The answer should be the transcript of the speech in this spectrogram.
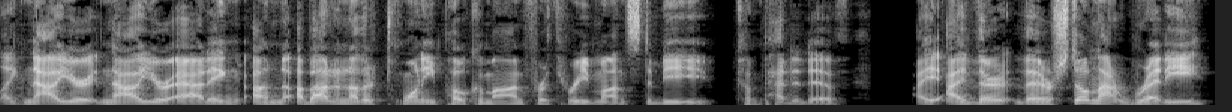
like now you're now you're adding an, about another 20 pokemon for three months to be competitive i i they're they're still not ready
